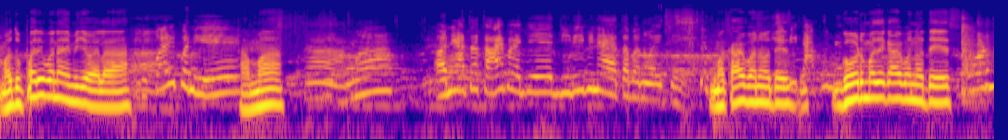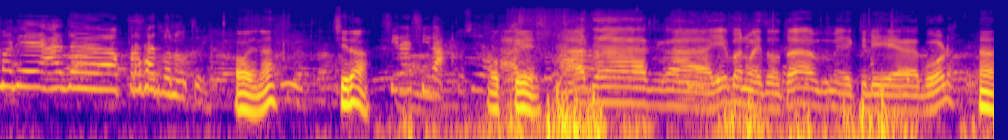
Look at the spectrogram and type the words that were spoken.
मग दुपारी पण आहे मी जेवायला. दुपारी पण ये. हा मग? हा मग? आणि आता काय पाहिजे? जिलेबी नाही आता बनवायचे. मग काय बनवतेस? गोडमध्ये काय बनवतेस? गोडमध्ये आज अं, प्रसाद बनवतोय. होय ना? शिरा? शिरा शिरा. ओके. आज अ, ग- हे बनवायचं होतं ऍक्च्युली गोड. हा.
